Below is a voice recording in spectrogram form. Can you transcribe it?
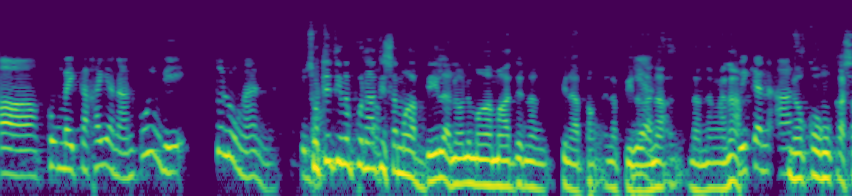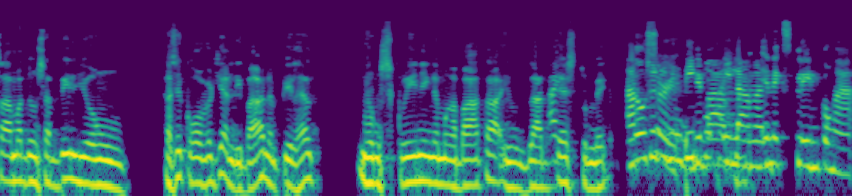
ah, kung may kakayanan, kung hindi, tulungan. Diba? So titingnan po natin sa mga bill ano ng mga mother ng pinapang na pinanganak Yes. na. We can ask, No kung kasama doon sa bill yung kasi covered yan, di ba, ng PhilHealth, yung screening ng mga bata, yung blood Ay. test to make no, actually, sir. hindi Di po kailangan, In-explain ko nga,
